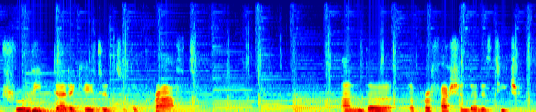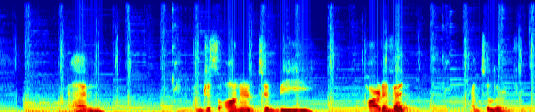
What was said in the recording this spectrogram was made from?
truly dedicated to the craft and the, the profession that is teaching. And I'm just honored to be a part of it and to learn from it.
